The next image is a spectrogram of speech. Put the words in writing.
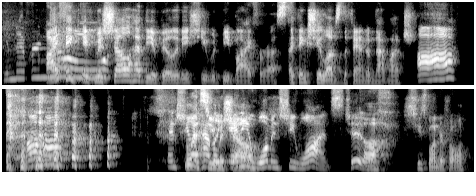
You never know. I think if Michelle had the ability, she would be by for us. I think she loves the fandom that much. uh huh, uh-huh. and she would have you, like any woman she wants too. oh, she's wonderful.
